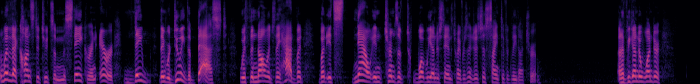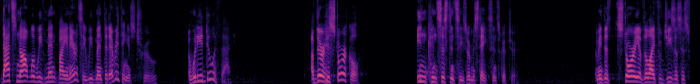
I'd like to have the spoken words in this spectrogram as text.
and whether that constitutes a mistake or an error, they, they were doing the best with the knowledge they had, but, but it's now, in terms of what we understand the 21st century, it's just scientifically not true. And I've begun to wonder that's not what we've meant by inerrancy. We've meant that everything is true. And what do you do with that? Uh, there are historical inconsistencies or mistakes in Scripture. I mean, the story of the life of Jesus is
